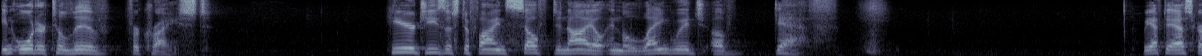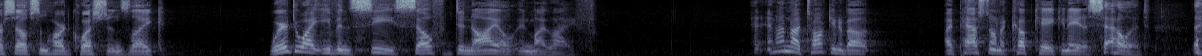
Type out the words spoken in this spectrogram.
in order to live for Christ. Here, Jesus defines self denial in the language of death. We have to ask ourselves some hard questions like where do I even see self denial in my life? And I'm not talking about I passed on a cupcake and ate a salad.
